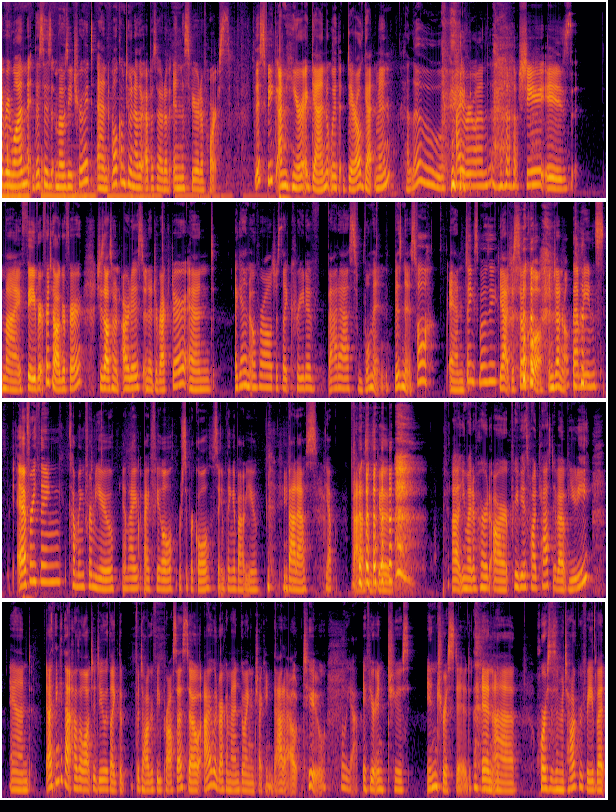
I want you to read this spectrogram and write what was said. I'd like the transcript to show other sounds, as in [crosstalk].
Hi, everyone. This is Mosey Truitt, and welcome to another episode of In the Spirit of Horse. This week, I'm here again with Daryl Getman. Hello. Hi, everyone. [laughs] she is my favorite photographer. She's also an artist and a director, and again, overall, just like creative, badass woman, business. oh, and thanks, Mosey. yeah, just so cool [laughs] in general. That means everything coming from you, and I, I feel reciprocal. Same thing about you. [laughs] Badass. Yep. Badass is good. [laughs] Uh, you might have heard our previous podcast about beauty, and I think that has a lot to do with like the photography process. So I would recommend going and checking that out too, Oh, yeah. if you're interest interested in uh, [laughs] horses and photography. But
